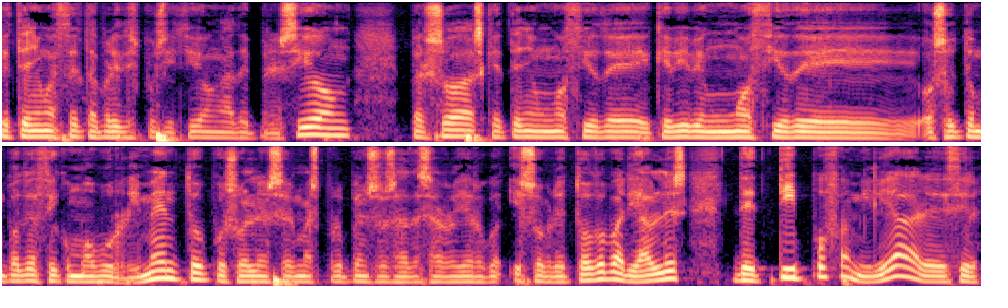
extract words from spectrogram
que teñen unha certa predisposición á depresión, persoas que teñen un ocio de que viven un ocio de o seu tempo de ocio como aburrimento, pois suelen ser máis propensos a desarrollar e sobre todo variables de tipo familiar, é dicir,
